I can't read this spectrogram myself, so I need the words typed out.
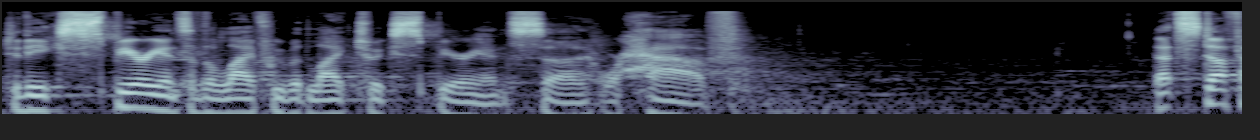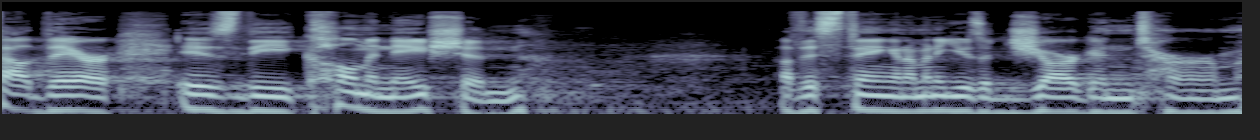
to the experience of the life we would like to experience uh, or have. That stuff out there is the culmination of this thing, and I'm going to use a jargon term.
